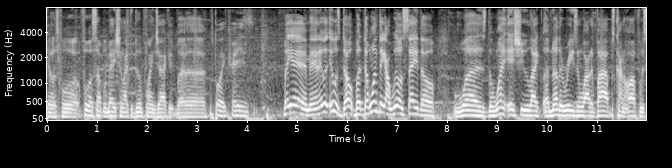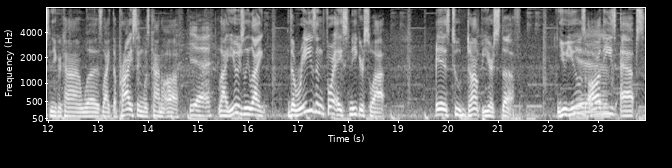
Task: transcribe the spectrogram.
It was full full supplementation like the Dupont jacket, but uh, Boy, crazy. But yeah, man, it was, it was dope. But the one thing I will say though was the one issue, like another reason why the vibe was kind of off with SneakerCon was like the pricing was kind of off. Yeah. Like usually, like the reason for a sneaker swap is to dump your stuff. You use Yeah. all these apps.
